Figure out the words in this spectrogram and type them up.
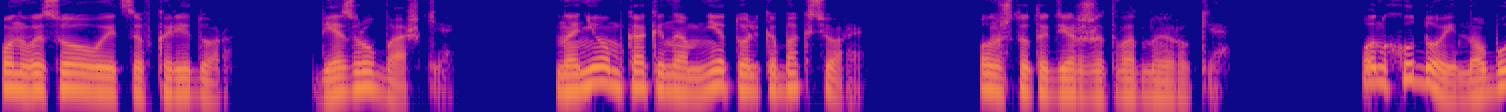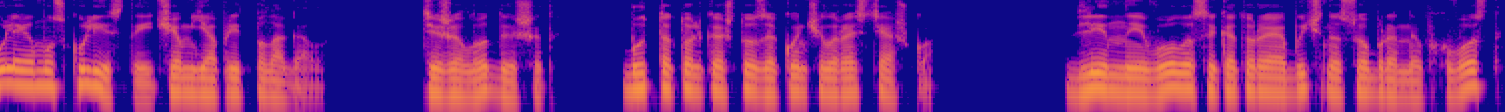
Он высовывается в коридор, без рубашки. На нем, как и на мне, только боксеры. Он что-то держит в одной руке. Он худой, но более мускулистый, чем я предполагал. Тяжело дышит, будто только что закончил растяжку. Длинные волосы, которые обычно собраны в хвост,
